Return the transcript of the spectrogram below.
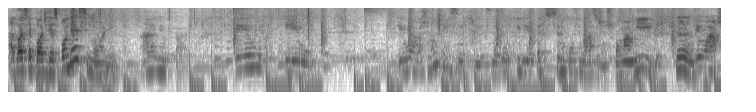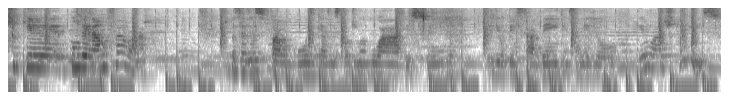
Agora você pode responder, Simone? Ai, meu pai. Eu, eu, eu acho, não tenho certeza, mas eu queria até que você me confirmasse, gente, como amiga, Hum. eu acho que é ponderar no falar. Tipo assim, às vezes falo coisa que às vezes pode magoar a pessoa, entendeu? Pensar bem, pensar melhor. Eu acho que é isso.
